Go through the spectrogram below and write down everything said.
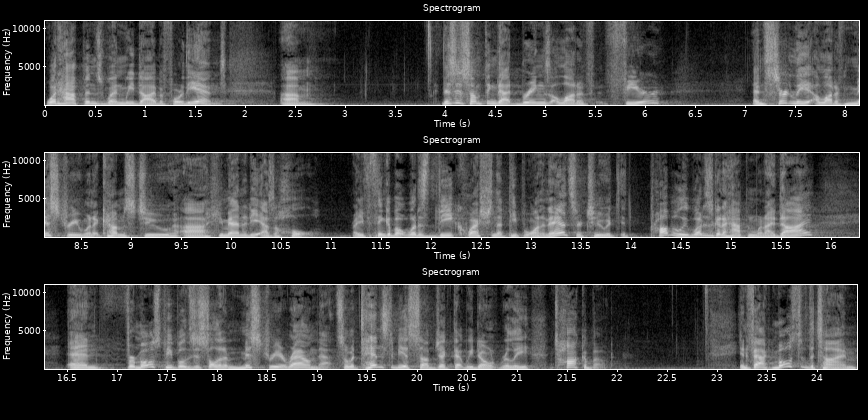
what happens when we die before the end? Um, this is something that brings a lot of fear and certainly a lot of mystery when it comes to uh, humanity as a whole. Right? If you think about what is the question that people want an answer to, it, it's probably what is going to happen when I die. And for most people, there's just a lot of mystery around that. So it tends to be a subject that we don't really talk about. In fact, most of the time,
